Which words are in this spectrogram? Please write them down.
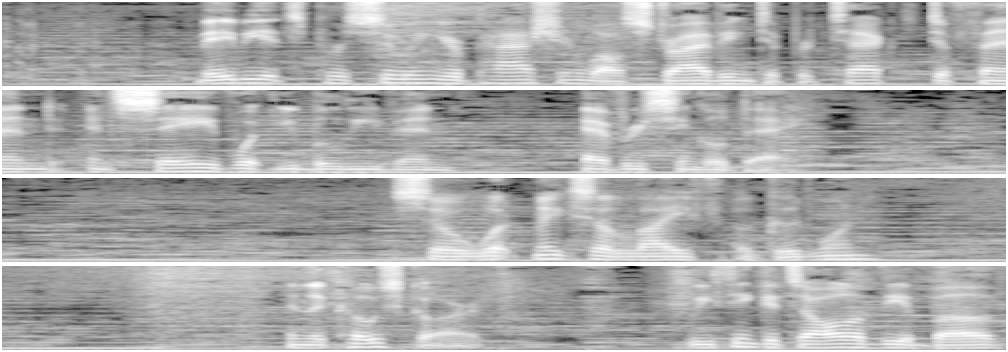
Maybe it's pursuing your passion while striving to protect, defend, and save what you believe in every single day. So, what makes a life a good one? In the Coast Guard, we think it's all of the above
